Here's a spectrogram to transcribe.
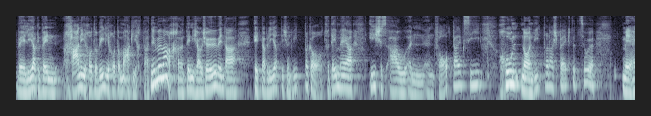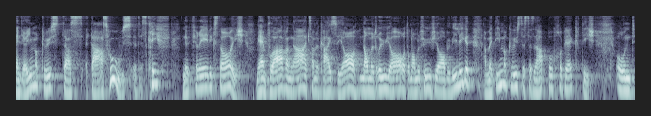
Weil irgendwann kann ich oder will ich oder mag ich das nicht mehr machen. Und dann ist auch schön, wenn das etabliert ist und weitergeht. Von dem her ist es auch ein, ein Vorteil gewesen. Kommt noch ein weiterer Aspekt dazu wir haben ja immer gewusst, dass das Haus, das Kiff, nicht für ewig da ist. Wir haben von Anfang an, jetzt haben wir geheißen, ja, nochmal drei Jahre oder nochmal fünf Jahre bewilligt, aber man hat immer gewusst, dass das ein Abbruchobjekt ist. Und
